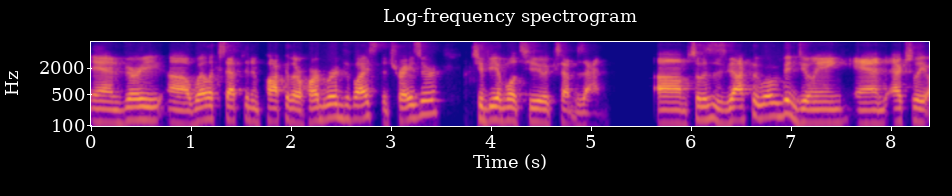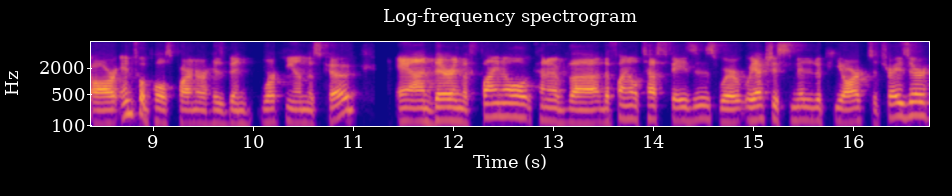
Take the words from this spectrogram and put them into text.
and very uh, well accepted and popular hardware device, the Trezor, to be able to accept Zen. Um, so this is exactly what we've been doing. And actually our InfoPulse partner has been working on this code. And they're in the final kind of uh, the final test phases where we actually submitted a PR to Trezor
